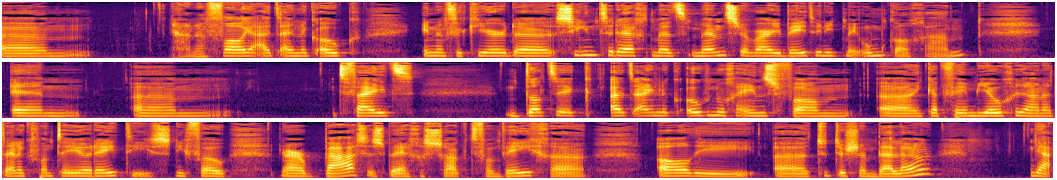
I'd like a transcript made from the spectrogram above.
um, dan val je uiteindelijk ook in een verkeerde scene terecht met mensen waar je beter niet mee om kan gaan. En um, het feit dat ik uiteindelijk ook nog eens van. Uh, ik heb VMBO gedaan, uiteindelijk van theoretisch niveau naar basis ben gezakt vanwege al die uh, toeters en bellen ja,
